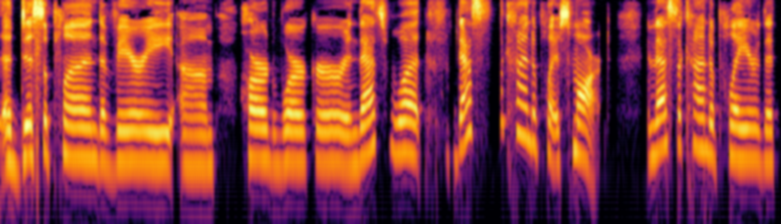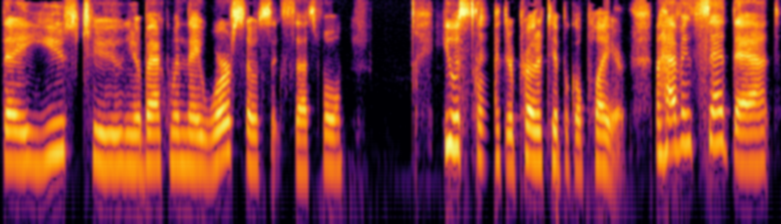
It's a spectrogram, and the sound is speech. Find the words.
a disciplined, a very um, hard worker, and that's what that's the kind of player smart, and that's the kind of player that they used to, you know, back when they were so successful. He was like their prototypical player. Now, having said that.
